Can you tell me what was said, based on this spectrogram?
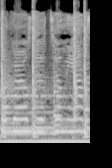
the girls still tell me I'm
